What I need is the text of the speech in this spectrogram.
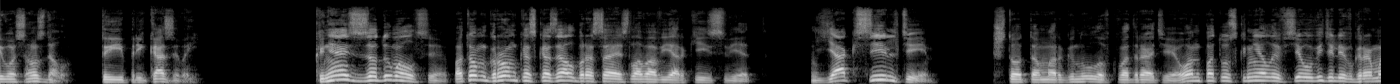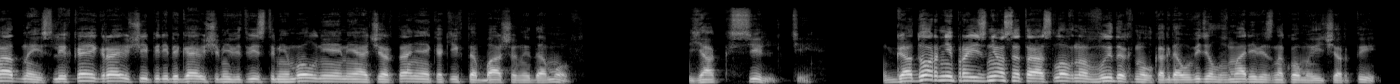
его создал? Ты приказывай». Князь задумался, потом громко сказал, бросая слова в яркий свет. «Як Сильти!» Что-то моргнуло в квадрате. Он потускнел, и все увидели в громадной, слегка играющей перебегающими ветвистыми молниями очертания каких-то башен и домов. «Як Сильти!» Гадор не произнес это, а словно выдохнул, когда увидел в Мареве знакомые черты.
